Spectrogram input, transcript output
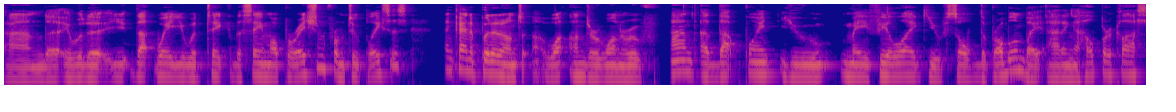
and uh, it would uh, you, that way you would take the same operation from two places and kind of put it onto, uh, under one roof. And at that point, you may feel like you've solved the problem by adding a helper class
